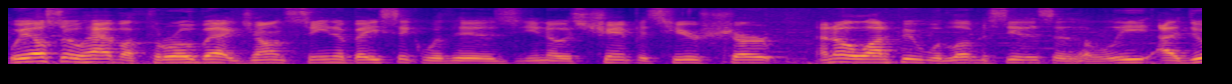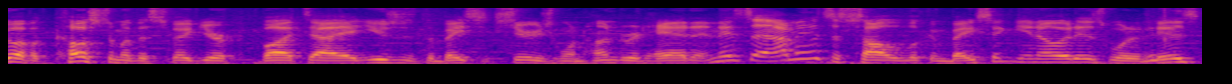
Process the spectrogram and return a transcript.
We also have a throwback John Cena basic with his, you know, his Champ is Here shirt. I know a lot of people would love to see this as Elite. I do have a custom of this figure, but uh, it uses the basic Series 100 head, and it's, I mean, it's a solid looking basic. You know, it is what it is.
